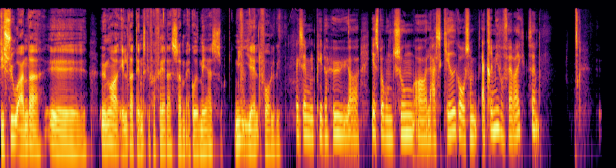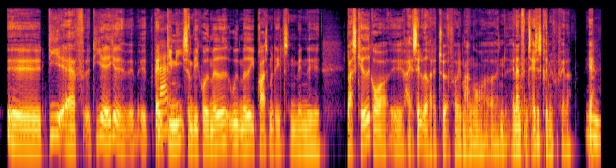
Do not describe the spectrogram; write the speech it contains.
de syv andre øh, yngre og ældre danske forfattere, som er gået med os. Ni i alt forløbig. For eksempel Peter Høgh og Jesper Wung og Lars Kædegaard, som er krimiforfatter, ikke sandt? Øh, de, er, de er ikke øh, blandt de ni, som vi er gået med ud med i pressemeddelelsen, men øh, Lars Kædegaard øh, har jeg selv været redaktør for i mange år, og han, han er en fantastisk krimiforfatter. Ja. Mm.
